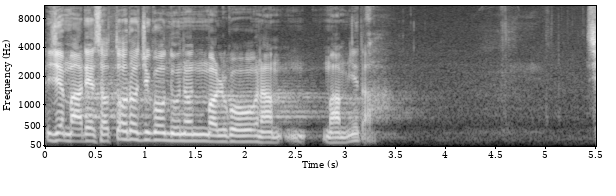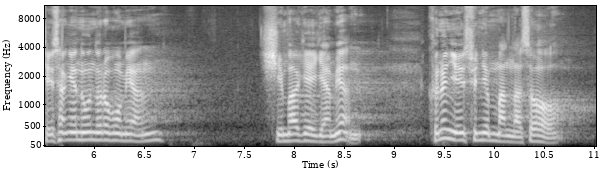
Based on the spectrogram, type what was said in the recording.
이제 말에서 떨어지고 눈은 멀고 맙니다. 세상의 눈으로 보면 심하게 얘기하면 그는 예수님 만나서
